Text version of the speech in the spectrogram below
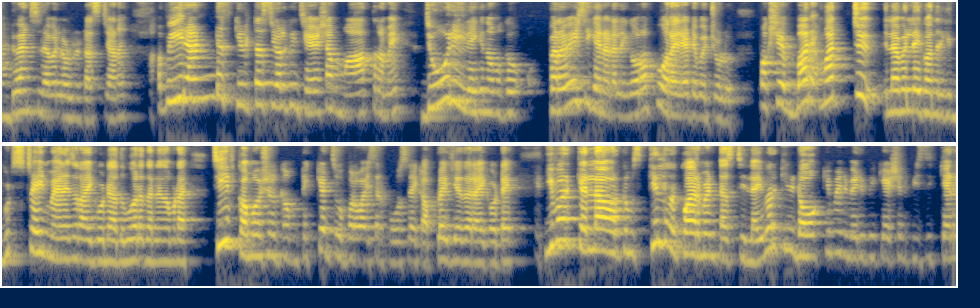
അഡ്വാൻസ് ലെവലിലുള്ള ടെസ്റ്റ് ആണ്. അപ്പോൾ ഈ രണ്ട് സ്കിൽ ടെസ്റ്റുകൾക്കും ശേഷം മാത്രമേ ജോലിയിലേക്ക് നമുക്ക് പ്രവേശിക്കാനായിട്ട് അല്ലെങ്കിൽ ഉറപ്പ് പറയാനായിട്ട് പറ്റുള്ളൂ. പക്ഷേ മറ്റ് ലെവലിലേക്ക് വന്നിരിക്കും. ഗുഡ് ട്രെയിൻ മാനേജർ ആയിക്കോട്ടെ അതുപോലെ തന്നെ നമ്മുടെ chief commercial cum ticket supervisor പോസ്റ്റിലേക്ക് അപ്ലൈ ചെയ്തവരായിക്കോട്ടെ. ഇവർക്കെല്ലാവർക്കും സ്കിൽ റിക്വയർമെന്റ് ടെസ്റ്റ് ഇല്ല. ഇവർക്ക് ഈ ഡോക്യുമെന്റ് വെരിഫിക്കേഷൻ ഫിസിക്കൽ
